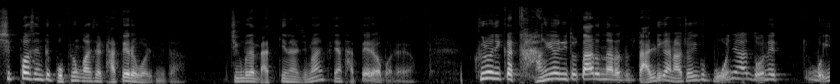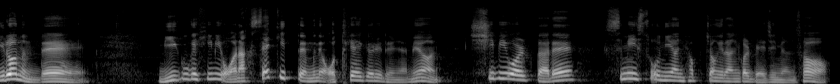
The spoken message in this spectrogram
10% 보편 관세를 다 때려버립니다. 지금보다 낮긴 하지만 그냥 다 때려버려요. 그러니까 당연히 또 다른 나라들도 난리가 나죠. 이거 뭐냐, 너네 뭐 이러는데 미국의 힘이 워낙 셌기 때문에 어떻게 해결이 되냐면 12월 달에 스미소니안 협정이라는 걸 맺으면서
